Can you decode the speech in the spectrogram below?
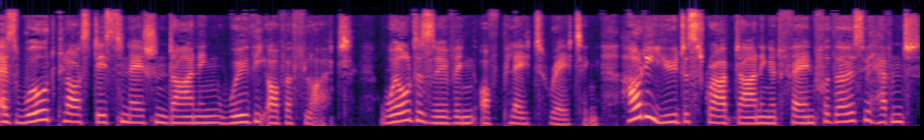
as world class destination dining worthy of a flight, well deserving of plate rating. How do you describe dining at FYN for those who haven't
